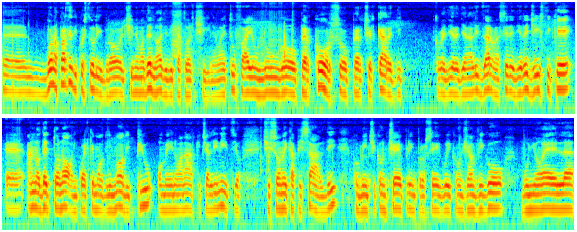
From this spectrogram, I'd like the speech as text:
Eh, buona parte di questo libro, il cinema del no, è dedicato al cinema e tu fai un lungo percorso per cercare di dire, di analizzare una serie di registi che eh, hanno detto no in qualche modo, in modi più o meno anarchici. All'inizio ci sono i capisaldi, cominci con Chaplin, prosegui con Jean Vigo, Buñuel,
